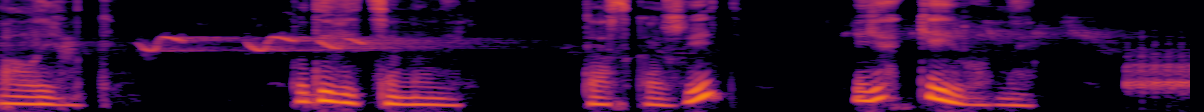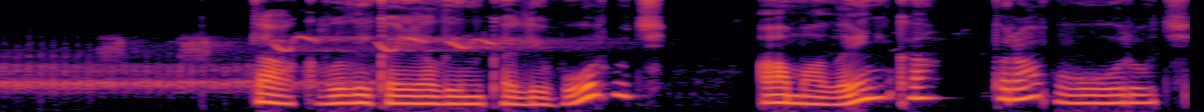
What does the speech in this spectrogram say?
ялинки. Подивіться на них та скажіть, які вони. Так, велика ялинка ліворуч, а маленька праворуч.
